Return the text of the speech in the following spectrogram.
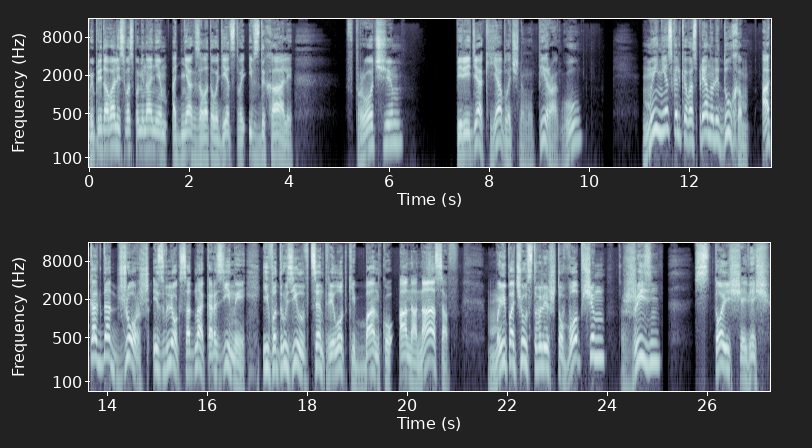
Мы предавались воспоминаниям о днях золотого детства и вздыхали. Впрочем, перейдя к яблочному пирогу, мы несколько воспрянули духом, а когда Джордж извлек с дна корзины и водрузил в центре лодки банку ананасов, мы почувствовали, что, в общем, жизнь — стоящая вещь.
